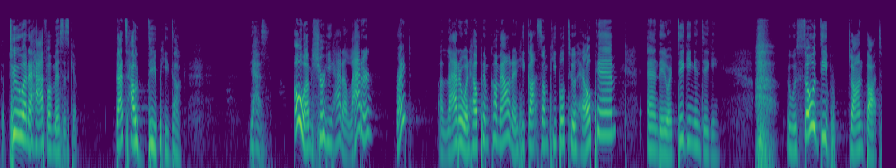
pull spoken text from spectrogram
So two and a half of Mrs. Kim. That's how deep he dug. Yes. Oh, I'm sure he had a ladder, right? A ladder would help him come out, and he got some people to help him, and they were digging and digging. It was so deep, John thought.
